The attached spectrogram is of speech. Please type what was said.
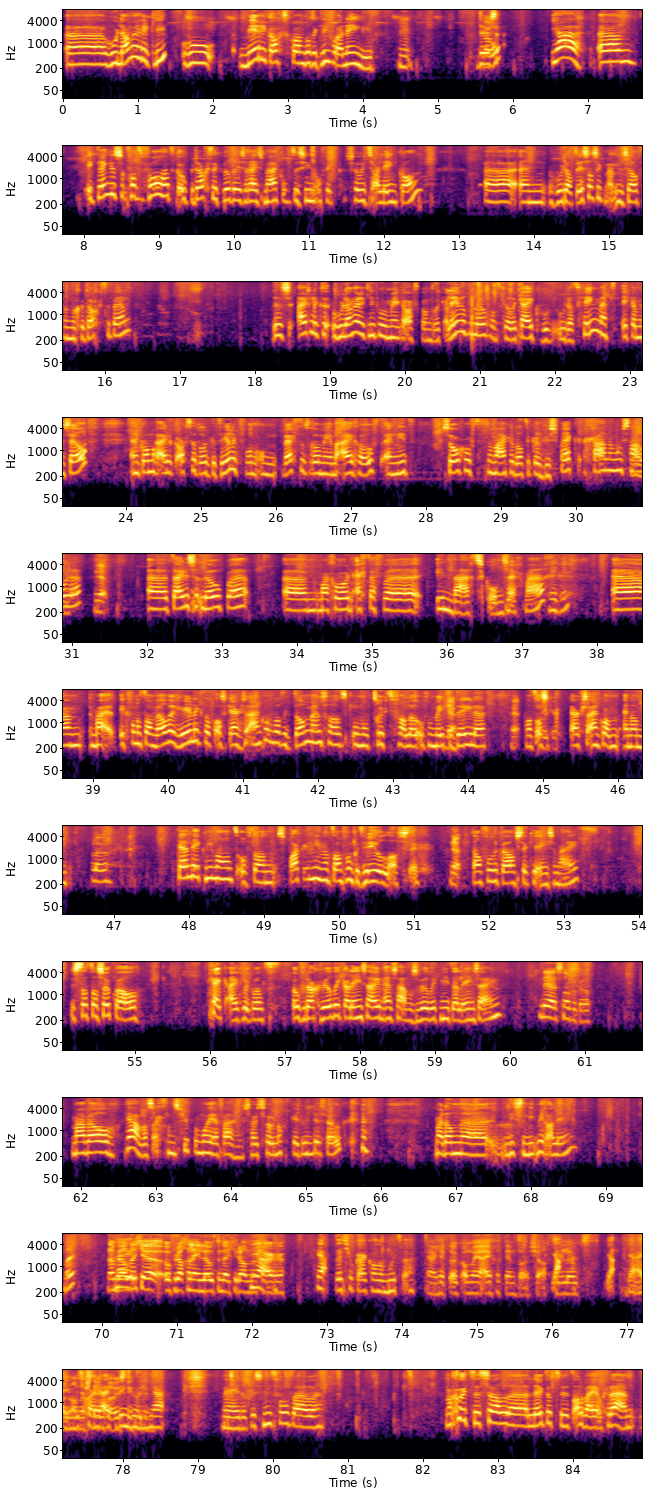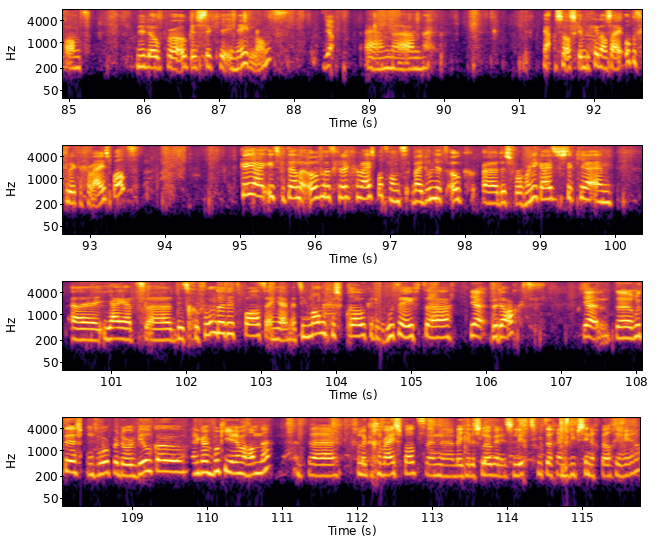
eh, hoe langer ik liep, hoe meer ik achterkwam dat ik liever alleen liep. Hm. Dus Waarom? ja, ehm, ik denk dus van tevoren had ik ook bedacht, ik wil deze reis maken om te zien of ik zoiets alleen kan. Eh, en hoe dat is als ik met mezelf en mijn gedachten ben. Dus eigenlijk, hoe langer ik liep, hoe meer ik erachter kwam dat ik alleen wilde lopen. Want ik wilde kijken hoe, hoe dat ging met ik en mezelf. En ik kwam er eigenlijk achter dat ik het heerlijk vond om weg te dromen in mijn eigen hoofd. En niet zorgen hoefde te maken dat ik een gesprek gaande moest houden Ja. eh, tijdens het lopen. Ehm, maar gewoon echt even inwaarts kon, zeg maar. Mhm. Ehm, maar ik vond het dan wel weer heerlijk dat als ik ergens aankwam, dat ik dan mensen had om op terug te vallen of om mee te Ja. delen. Ja, Want als zeker. ik ergens aankwam en dan Hallo. kende ik niemand of dan sprak ik niemand, dan vond ik het heel lastig. Ja. Dan voelde ik wel een stukje eenzaamheid. Dus dat was ook wel gek eigenlijk, want overdag wilde ik alleen zijn en s'avonds wilde ik niet alleen zijn. ja, snap ik wel. Maar wel, ja, was echt een super mooie ervaring. Ik zou het zo nog een keer doen, dus ook. maar dan eh liefst niet meer alleen. Nee? Nou, wel Nee. dat je overdag alleen loopt en dat je dan Ja. elkaar... Ja, dat je elkaar kan ontmoeten. Ja, je hebt ook allemaal je eigen tempo als je achter Ja. je loopt. Ja, ja je moet gewoon je eigen ding doen. doen. Ja. Nee, dat is niet vol te houden. Maar goed, het is wel eh, leuk dat we het allebei hebben gedaan. Want nu lopen we ook een stukje in Nederland. Ja. En ehm, ja, zoals ik in het begin al zei, op het Gelukkige Wijspad. Kun jij iets vertellen over het Gelukkige Wijspad? Want wij doen dit ook eh, dus voor Honeyguide een stukje. En eh, jij hebt eh, dit gevonden, dit pad. En jij hebt met die man gesproken die de route heeft Ja, bedacht. ja, de route is ontworpen door Wilco. En ik heb een boekje hier in mijn handen. Het gelukkige wijspad. En een beetje de slogan is lichtvoetig en diepzinnig pelgrimeren.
